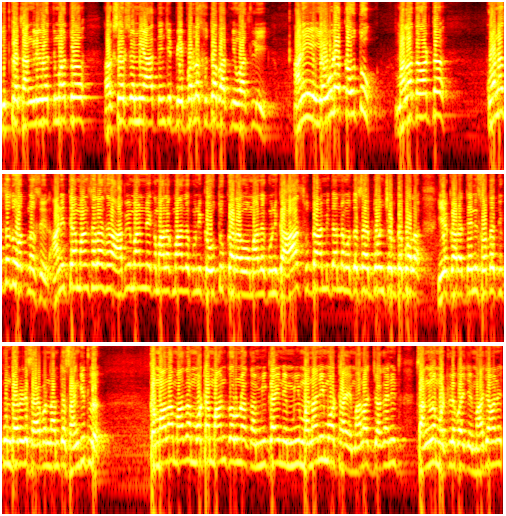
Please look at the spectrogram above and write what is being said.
इतकं चांगली व्यक्तिमत्व अक्षरशः मी आज त्यांची पेपरला सुद्धा बातमी वाचली. आणि एवढं कौतुक मला तर वाटतं कोणाचंच होत नसेल. आणि त्या माणसाला असं अभिमान नाही का मला माझं कोणी कौतुक करावं माझं कोणी का आज सुद्धा आम्ही त्यांना म्हणतो साहेब दोन शब्द बोला हे करा. त्यांनी स्वतः तिकून दारडे साहेबांना आमच्या सांगितलं. तर मला माझा मोठा मान करू नका. मी काही नाही मी मनाने मोठा आहे. मला जगाने चांगलं म्हटलं पाहिजे. माझ्या मने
